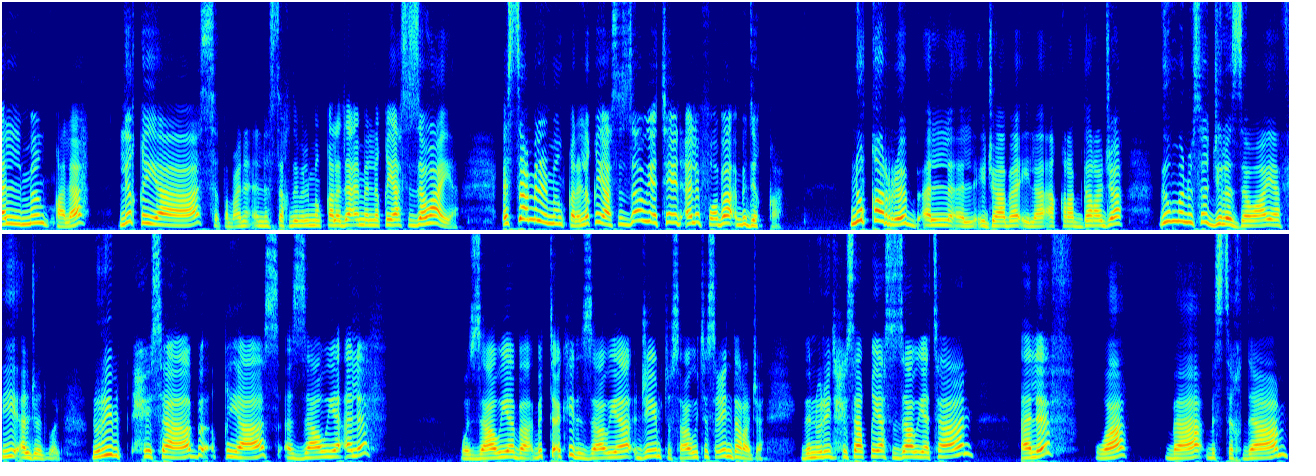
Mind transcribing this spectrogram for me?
المنقلة لقياس طبعا نستخدم المنقلة دائما لقياس الزوايا. استعمل المنقلة لقياس الزاويتين ألف وباء بدقة. نقرب الإجابة إلى أقرب درجة ثم نسجل الزوايا في الجدول. نريد حساب قياس الزاوية ألف والزاوية باء. بالتأكيد الزاوية ج تساوي 90 درجة. إذا نريد حساب قياس الزاويتان ألف وباء باستخدام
